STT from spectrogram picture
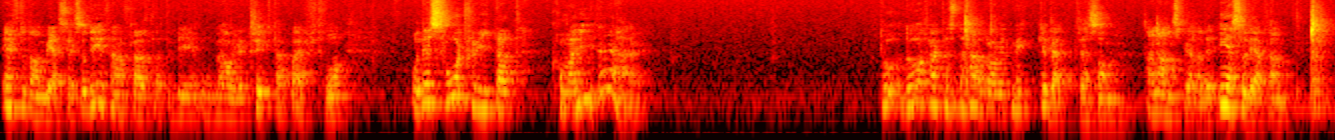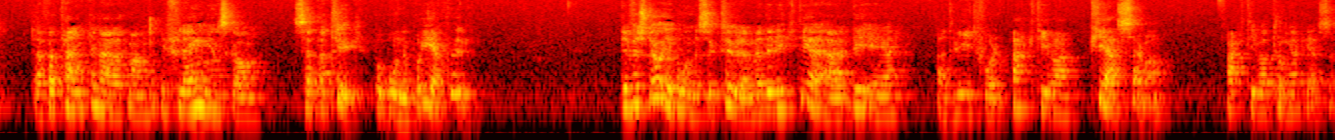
efter dam B6 och det är framförallt att det blir obehagligt tryck där på F2. Och det är svårt för vita att komma vidare här. Då, då var faktiskt det här draget mycket bättre som Anand spelade, E så D5. Därför att tanken är att man i förlängningen ska sätta tryck på bonden på E7. Det förstör ju bondestrukturen, men det viktiga här det är att vi får aktiva pjäser. Va? Aktiva tunga pjäser.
